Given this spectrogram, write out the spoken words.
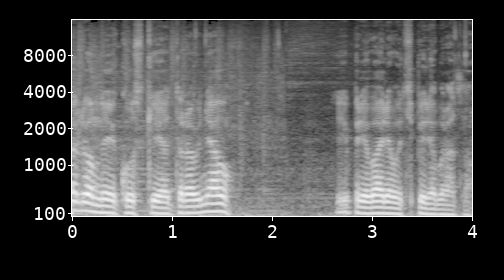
Удаленные куски отравнял и приваривать теперь обратно.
